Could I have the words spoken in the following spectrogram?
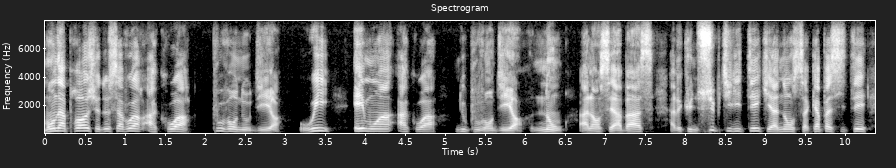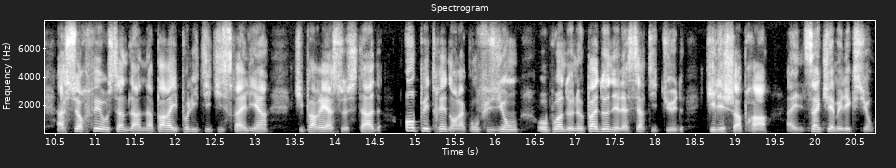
Mon approche est de savoir à quoi pouvons-nous dire oui et moins à quoi nous pouvons dire non, a lancé Abbas avec une subtilité qui annonce sa capacité à surfer au sein d'un appareil politique israélien qui paraît à ce stade empêtré dans la confusion au point de ne pas donner la certitude qu'il échappera à une cinquième élection.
